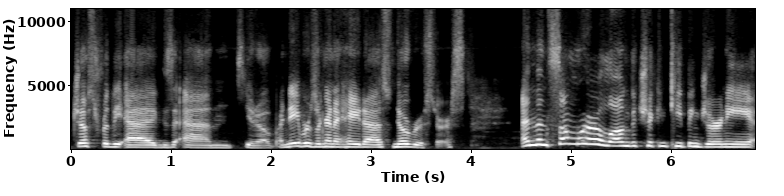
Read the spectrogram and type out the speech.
just for the eggs. And, you know, my neighbors are going to hate us. No roosters. And then somewhere along the chicken keeping journey,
